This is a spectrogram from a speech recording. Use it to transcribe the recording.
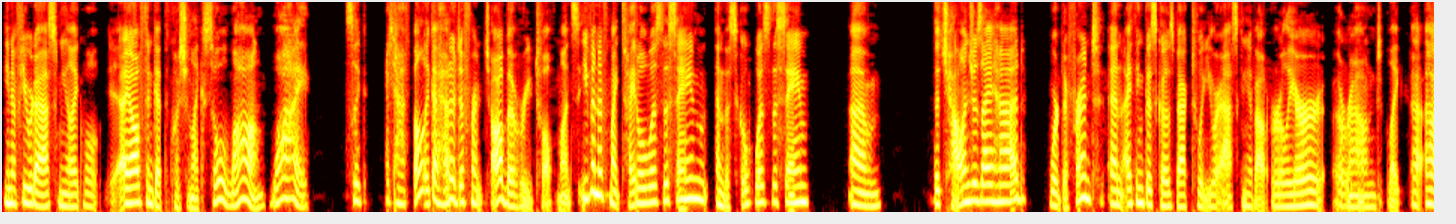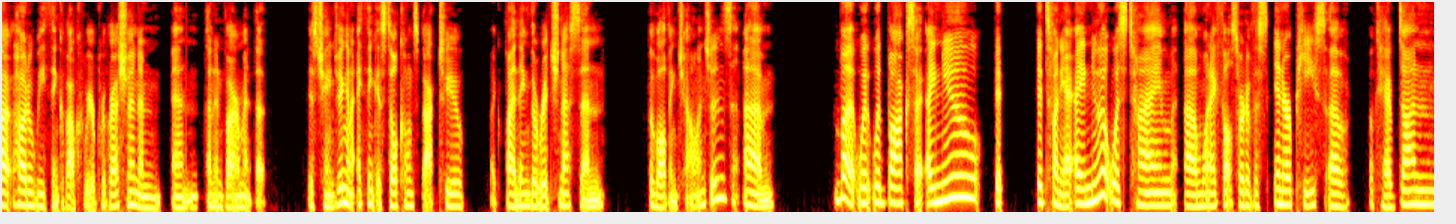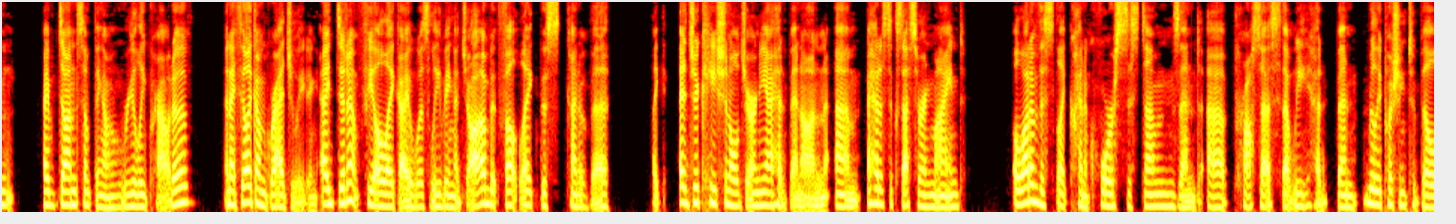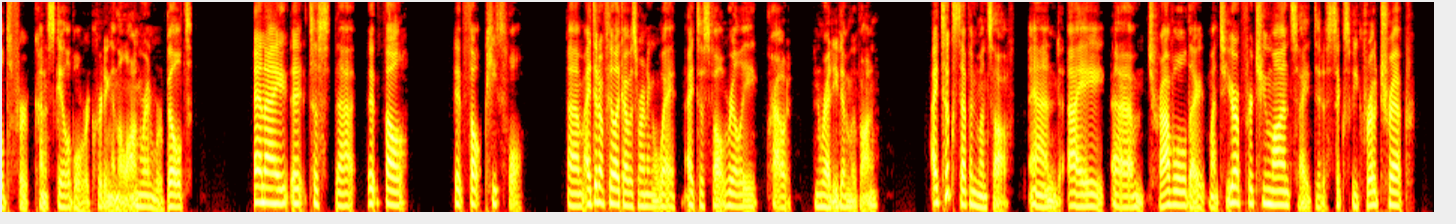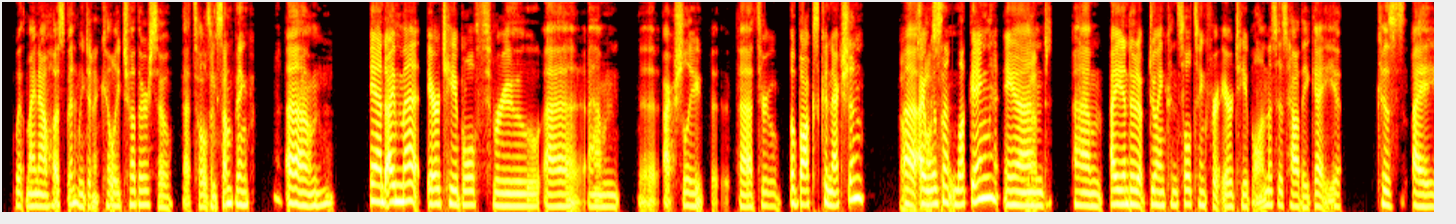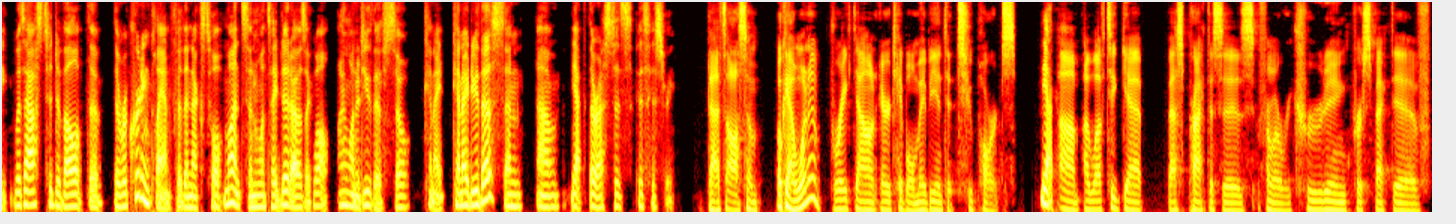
you know, if you were to ask me, like, well, I often get the question, like, so long, why? It's like, I felt like I had a different job every 12 months, even if my title was the same and the scope was the same. Um, the challenges I had were different. And I think this goes back to what you were asking about earlier around like how, how do we think about career progression and and an environment that is changing. And I think it still comes back to like finding the richness and evolving challenges. Um, but with with Box, I, I knew it. It's funny. I, I knew it was time um, when I felt sort of this inner peace of okay, I've done I've done something I'm really proud of and I feel like I'm graduating. I didn't feel like I was leaving a job. It felt like this kind of a like educational journey I had been on. Um, I had a successor in mind. A lot of this like kind of core systems and uh, process that we had been really pushing to build for kind of scalable recruiting in the long run were built. And I, it just that it felt, it felt peaceful. Um, I didn't feel like I was running away. I just felt really proud and ready to move on. I took seven months off and I um, traveled. I went to Europe for two months. I did a six week road trip with my now husband. We didn't kill each other. So that tells me something. Um, and I met Airtable through, uh, um, uh, actually, uh, through a box connection. Oh, uh, I awesome. wasn't looking and um, I ended up doing consulting for Airtable. And this is how they get you because I was asked to develop the the recruiting plan for the next 12 months. And once I did, I was like, well, I want to do this. So can I can I do this? And um, yeah, the rest is is history. That's awesome. Okay, I want to break down Airtable maybe into two parts. Yeah. Um, I love to get best practices from a recruiting perspective.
